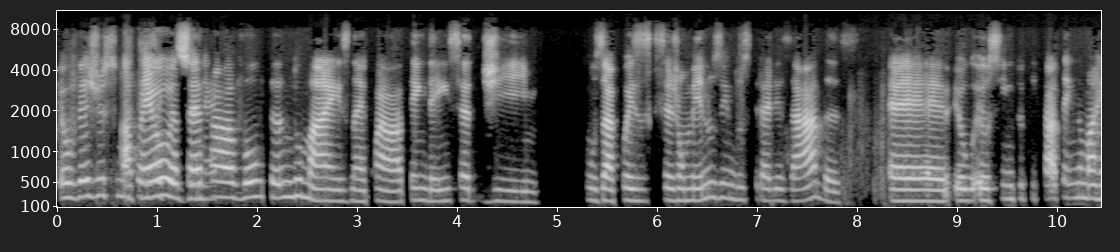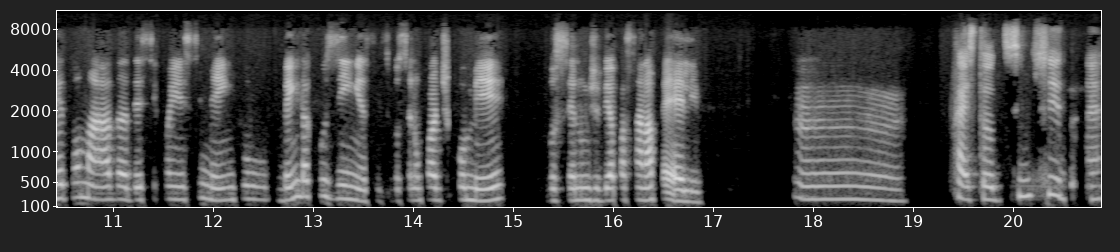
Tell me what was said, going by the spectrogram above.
eu vejo isso uma até coisa hoje, que até né? tá voltando mais, né, com a tendência de usar coisas que sejam menos industrializadas. É, eu, eu, sinto que está tendo uma retomada desse conhecimento bem da cozinha. Assim, se você não pode comer, você não devia passar na pele. Hum, Faz todo sentido, né?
